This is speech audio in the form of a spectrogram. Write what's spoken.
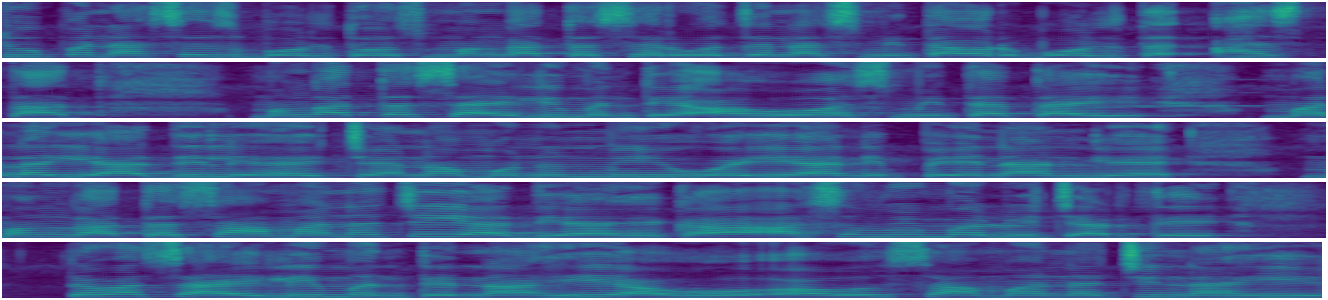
तू पण असंच बोलतोस. मग आता सर्वजण अस्मितावर बोलता हसतात. मग आता सायली म्हणते अहो अस्मिता ताई मला यादी लिहायच्या ना म्हणून मी वही आणि पेन आणली आहे. मग आता सामानाची यादी आहे का? असं विमल विचारते. तेव्हा सायली म्हणते नाही अहो अहो सामानाची नाही.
